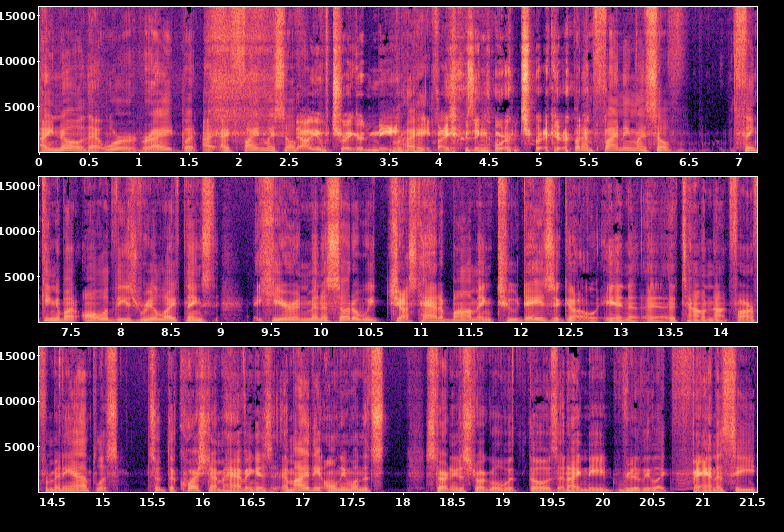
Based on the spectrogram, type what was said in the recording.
I know that word, right? But I, I, find myself now you've triggered me, right, by using the word trigger. but I'm finding myself thinking about all of these real life things. Here in Minnesota, we just had a bombing two days ago in a, a town not far from Minneapolis. So the question I'm having is, am I the only one that's starting to struggle with those and I need really like fantasy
